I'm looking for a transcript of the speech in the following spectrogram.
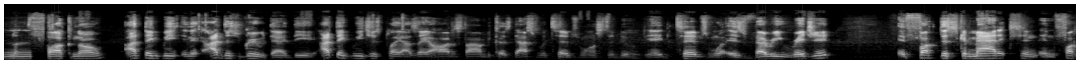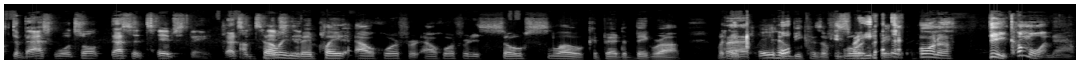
Mm-hmm. fuck no. I think we. I disagree with that, D. I think we just play Isaiah Hartenstein because that's what Thibs wants to do. It, Thibs is very rigid. It fuck the schematics and, and fuck the basketball talk. That's a Thibs thing. That's a I'm Thibs telling you, thing. they played Al Horford. Al Horford is so slow compared to Big Rob, but they played him because of It's- floor but space. Corner. D, come on now.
